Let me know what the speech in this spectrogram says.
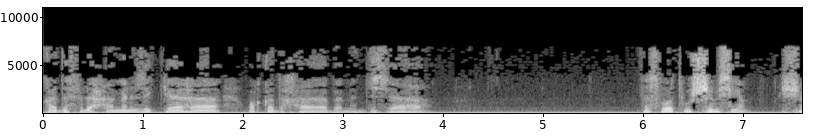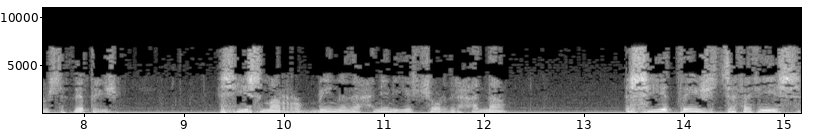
قد أفلح من زكاها وقد خاب من دساها. فصوته الشمسية الشمس ذي طيج. سيسمى الربين ذا حنين يشور ذي الحنان. السي طيج التفاثيس.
